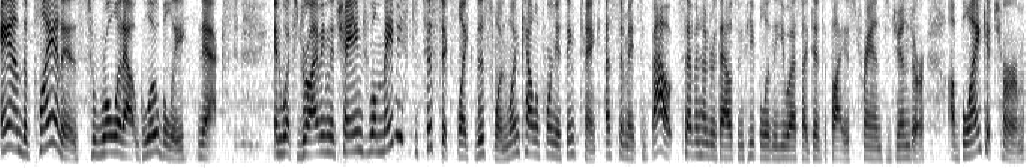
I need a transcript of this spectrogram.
And the plan is to roll it out globally next. And what's driving the change? Well, maybe statistics like this one. One California think tank estimates about 700,000 people in the U.S. identify as transgender, a blanket term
